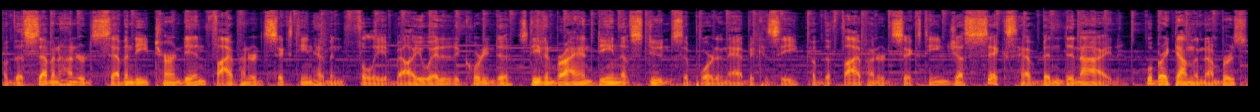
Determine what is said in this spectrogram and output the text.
Of the 770 turned in, 516 have been fully evaluated, according to Stephen Bryan, Dean of Student Support and Advocacy. Of the 516, just six have been denied. We'll break down the numbers.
